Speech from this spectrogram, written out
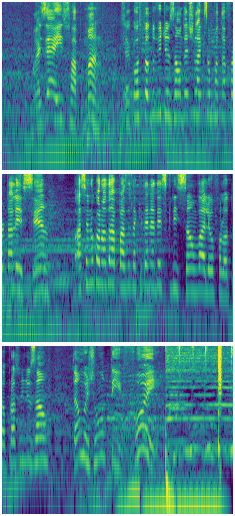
Mas é isso, rapa. Mano, se você gostou do videozão, deixa o likezão pra tá fortalecendo. Passa no canal da rapaziada que tá aí na descrição. Valeu, falou, até o próximo videozão. Tamo junto e fui!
